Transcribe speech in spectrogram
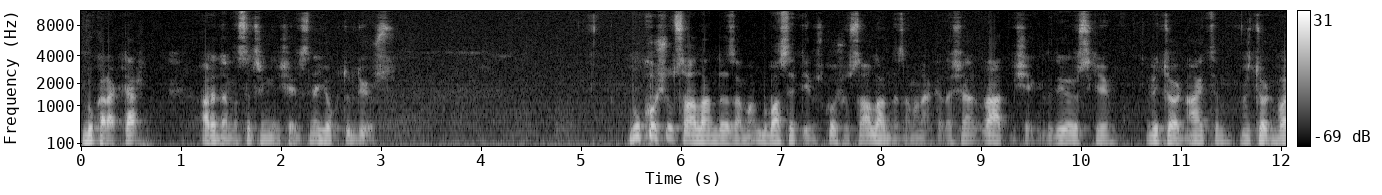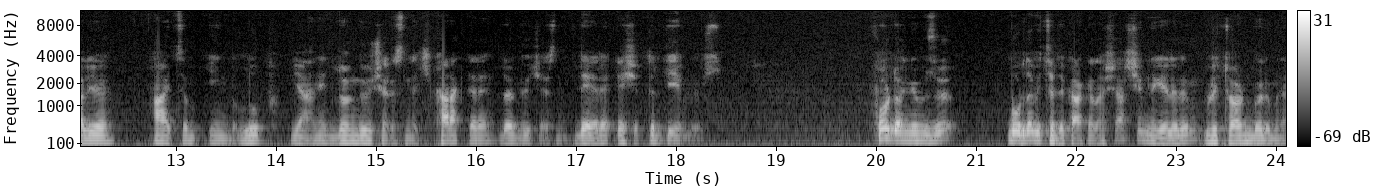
bu karakter aradığımız stringin içerisinde yoktur diyoruz. Bu koşul sağlandığı zaman, bu bahsettiğimiz koşul sağlandığı zaman arkadaşlar rahat bir şekilde diyoruz ki return item, return value, item in the loop yani döngü içerisindeki karaktere, döngü içerisindeki değere eşittir diyebiliyoruz. For döngümüzü burada bitirdik arkadaşlar. Şimdi gelelim return bölümüne.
